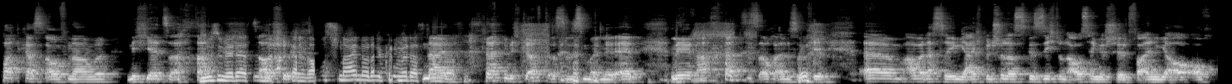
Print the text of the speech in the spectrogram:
Podcastaufnahme. Nicht jetzt. Müssen wir das im Nachgang rausschneiden oder können wir das Nein, nein ich glaube, das wissen meine äh, Lehrer. Das ist auch alles okay. ähm, aber deswegen, ja, ich bin schon das Gesicht und Aushängeschild, vor allen Dingen ja auch, auch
